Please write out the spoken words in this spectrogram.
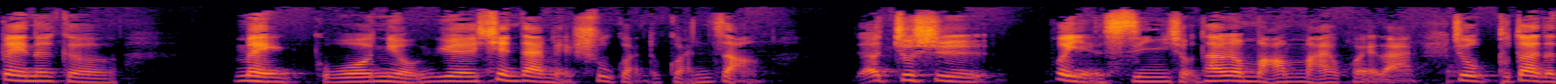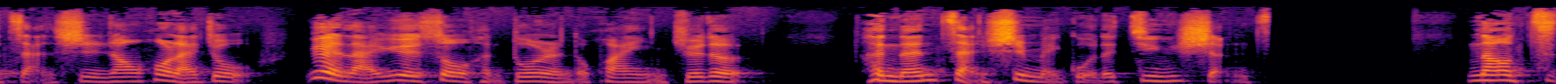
被那个美国纽约现代美术馆的馆长，呃，就是。慧眼识英雄，他就马上买回来，就不断的展示，然后后来就越来越受很多人的欢迎，觉得很能展示美国的精神，然后知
